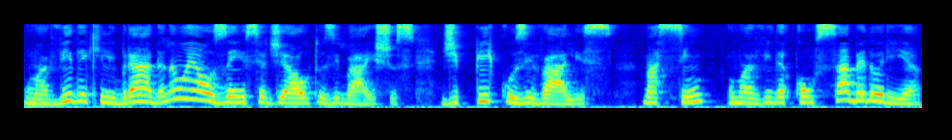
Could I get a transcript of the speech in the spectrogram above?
Uma vida equilibrada não é ausência de altos e baixos, de picos e vales, mas sim uma vida com sabedoria,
